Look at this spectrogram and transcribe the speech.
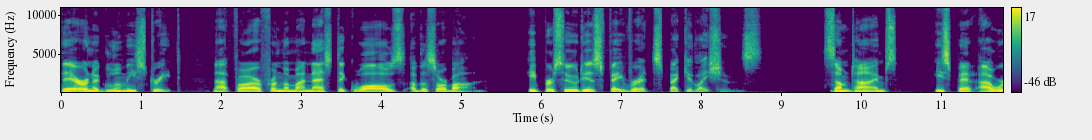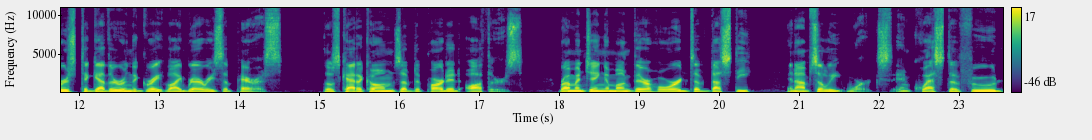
There, in a gloomy street, not far from the monastic walls of the Sorbonne, he pursued his favorite speculations. Sometimes he spent hours together in the great libraries of Paris, those catacombs of departed authors, rummaging among their hordes of dusty and obsolete works in quest of food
